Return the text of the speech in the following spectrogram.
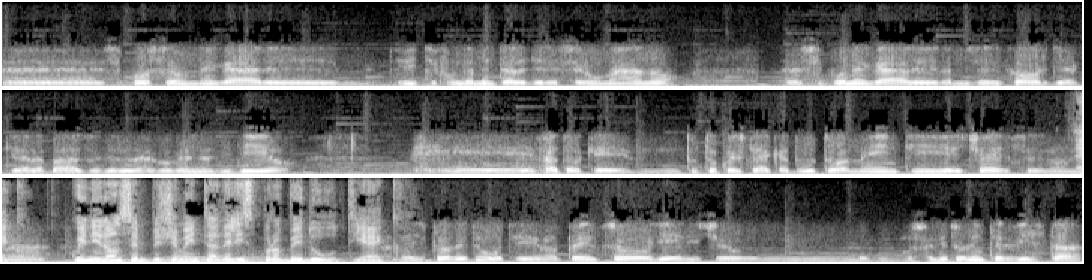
eh, si possono negare i diritti fondamentali dell'essere umano, eh, si può negare la misericordia che è alla base del governo di Dio. E il fatto è che tutto questo è accaduto a menti eccelse. Non, ecco, quindi non semplicemente non, a degli sprovveduti. Ecco. Sprovveduti, ma penso ieri ho sentito un'intervista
